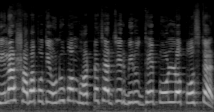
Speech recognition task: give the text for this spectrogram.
জেলা সভাপতি অনুপম ভট্টাচার্যের বিরুদ্ধে পড়ল পোস্টার।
